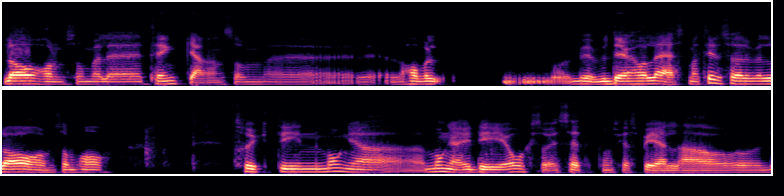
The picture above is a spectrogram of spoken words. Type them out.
Larholm som väl är tänkaren som eh, har väl, det jag har läst mig till så är det väl Larholm som har tryckt in många, många idéer också i sättet de ska spela och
